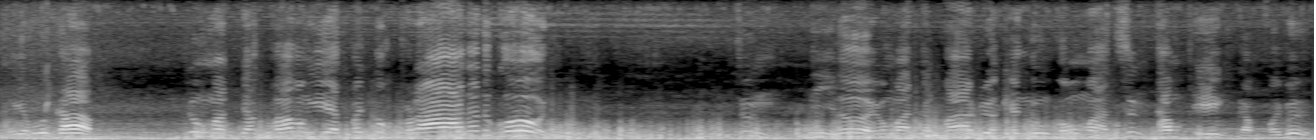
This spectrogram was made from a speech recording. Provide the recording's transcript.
บางเอียดเป็นคนขับซึ่งมาจากพาบางเอียดไปตกปลานะทุกคน นี่เลยบางมาจะพาเรือแคนูของบางมาซึ่งทำเองกับไฟเบอร์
